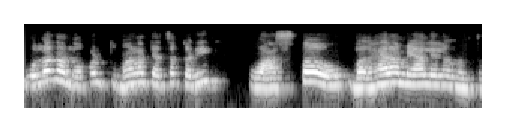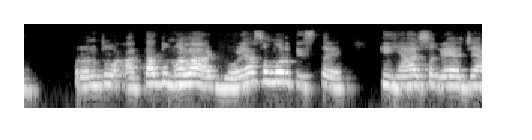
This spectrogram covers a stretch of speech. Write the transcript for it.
बोलत आलो पण तुम्हाला त्याचं कधी वास्तव बघायला मिळालेलं नव्हतं. परंतु आता तुम्हाला डोळ्यासमोर दिसतंय की ह्या सगळ्या ज्या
